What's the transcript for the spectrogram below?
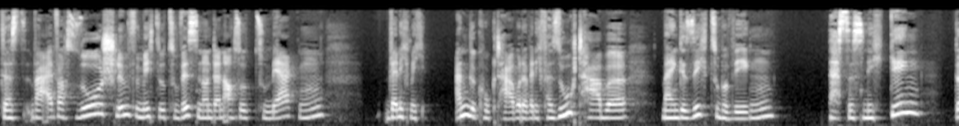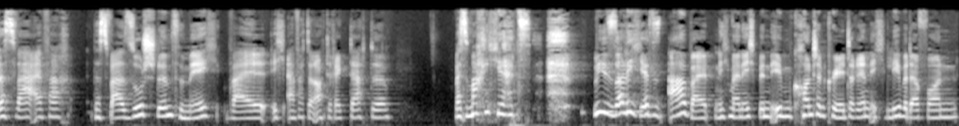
das war einfach so schlimm für mich so zu wissen und dann auch so zu merken, wenn ich mich angeguckt habe oder wenn ich versucht habe, mein Gesicht zu bewegen, dass das nicht ging. Das war einfach, das war so schlimm für mich, weil ich einfach dann auch direkt dachte, was mache ich jetzt? Wie soll ich jetzt arbeiten? Ich meine, ich bin eben Content Creatorin. Ich lebe davon,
